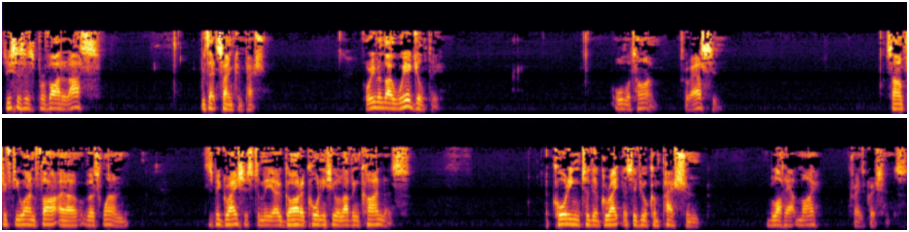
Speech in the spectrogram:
Jesus has provided us with that same compassion. For even though we're guilty all the time through our sin, Psalm 51 uh, verse 1, just be gracious to me, O God, according to your loving kindness. According to the greatness of your compassion, blot out my transgressions.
